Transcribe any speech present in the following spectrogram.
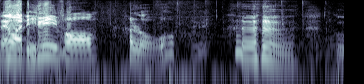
ในวันที่พี่พร้อม ฮัลโหล กู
